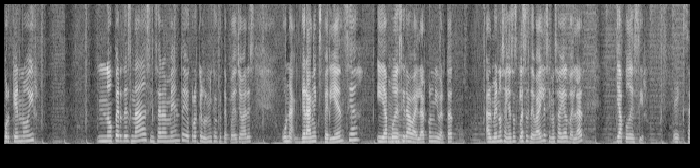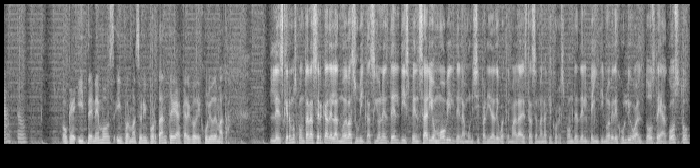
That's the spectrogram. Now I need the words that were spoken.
¿por qué no ir? No perdes nada, sinceramente. Yo creo que lo único que te puedes llevar es una gran experiencia y ya puedes ir a bailar con libertad al menos en esas clases de baile, si no sabías bailar, ya puedes ir. Exacto. Ok, y tenemos información importante a cargo de Julio de Mata. Les queremos contar acerca de las nuevas ubicaciones del dispensario móvil de la Municipalidad de Guatemala esta semana que corresponde del 29 de julio al 2 de agosto.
